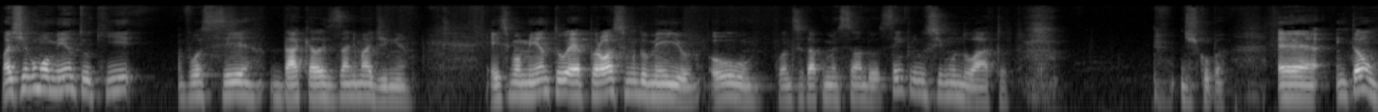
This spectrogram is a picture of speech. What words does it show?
Mas chega um momento que você dá aquela desanimadinha. Esse momento é próximo do meio, ou quando você está começando, sempre no segundo ato. Desculpa. É, então,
